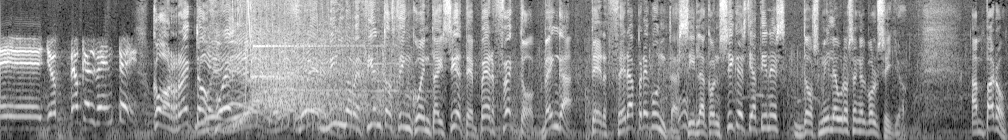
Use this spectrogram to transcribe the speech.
Eh, yo creo que el 20. Correcto, fue, fue en 1957. Perfecto. Venga, tercera pregunta. Si la consigues ya tienes 2.000 euros en el bolsillo. Amparo,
